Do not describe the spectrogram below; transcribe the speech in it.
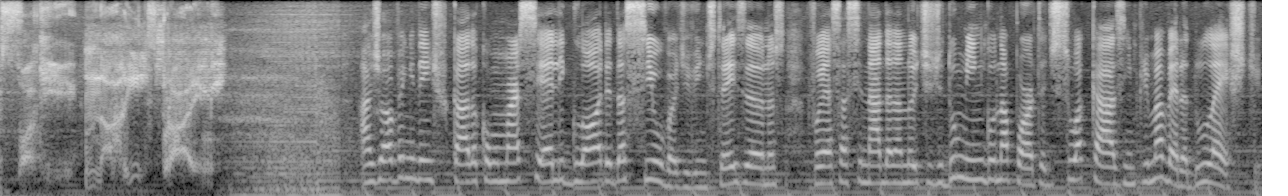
Só aqui, na Hits Prime. A jovem identificada como Marciele Glória da Silva, de 23 anos, foi assassinada na noite de domingo na porta de sua casa em Primavera do Leste.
